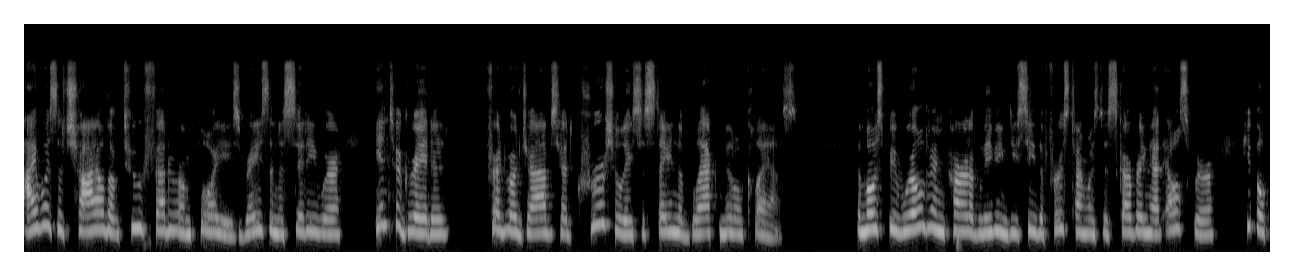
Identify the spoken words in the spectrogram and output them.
I was a child of two federal employees raised in a city where integrated federal jobs had crucially sustained the Black middle class. The most bewildering part of leaving DC the first time was discovering that elsewhere, people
